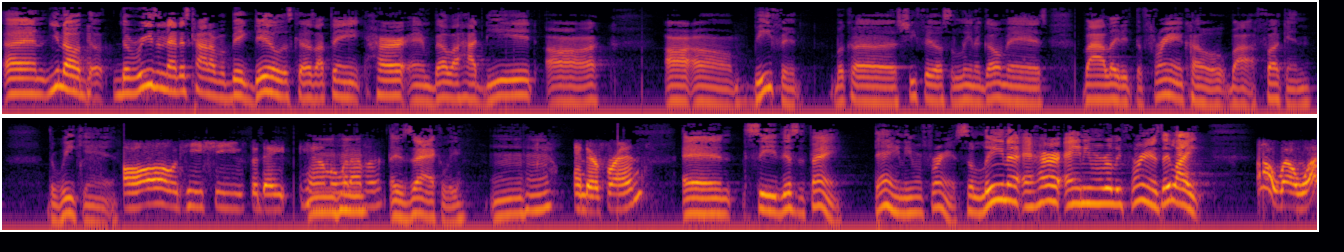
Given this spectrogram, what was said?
and you know, the, the reason that it's kind of a big deal is cause I think her and Bella Hadid are, are, um, beefing because she feels Selena Gomez violated the friend code by fucking the Weeknd. Oh, he, she used to date him or Mhm. whatever, Exactly. mm-hmm. and they're friends. And see, this is the thing. They ain't even friends. Selena and her ain't even really friends. They like, Oh well, what?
